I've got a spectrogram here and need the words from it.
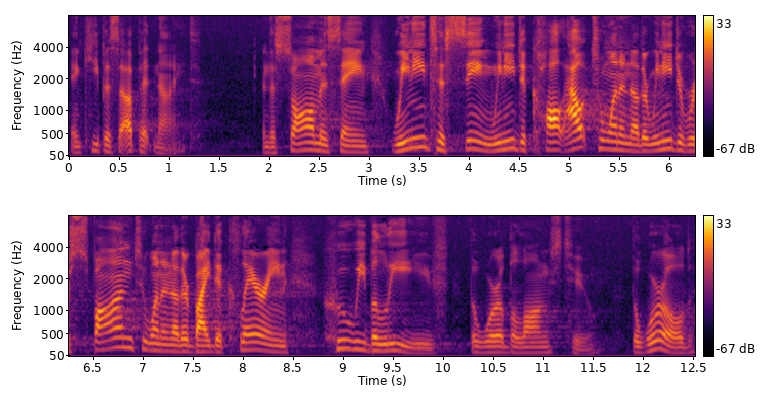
and keep us up at night. And the psalm is saying we need to sing, we need to call out to one another, we need to respond to one another by declaring who we believe the world belongs to. The world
